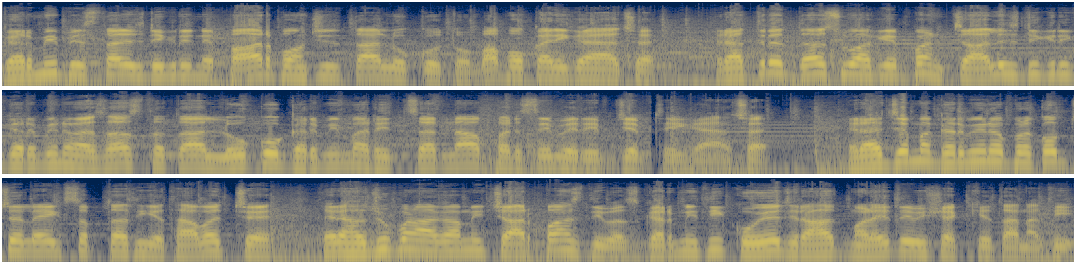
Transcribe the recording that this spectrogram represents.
ગરમી પિસ્તાલીસ ડિગ્રીને પાર પહોંચી જતા લોકો તોબા પોકારી ગયા છે. રાત્રે દસ વાગે પણ ચાલીસ ડિગ્રી ગરમીનો અહેસાસ થતા લોકો ગરમીમાં રીતસરના પરસેવે રીપઝેપ થઈ ગયા છે. રાજ્યમાં ગરમીનો પ્રકોપ છેલ્લા એક સપ્તાહથી યથાવત છે. ત્યારે હજુ પણ આગામી ચાર પાંચ દિવસ ગરમીથી કોઈ જ રાહત મળે તેવી શક્યતા નથી.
